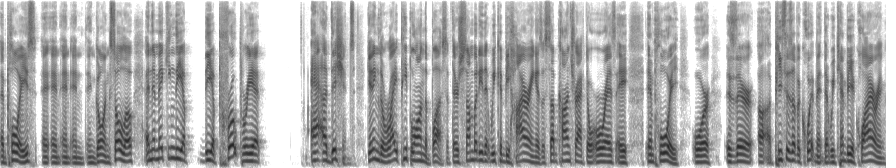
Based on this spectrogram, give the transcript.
employees and and and and going solo, and then making the the appropriate additions, getting the right people on the bus. If there's somebody that we could be hiring as a subcontractor or as a employee, or is there uh, pieces of equipment that we can be acquiring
